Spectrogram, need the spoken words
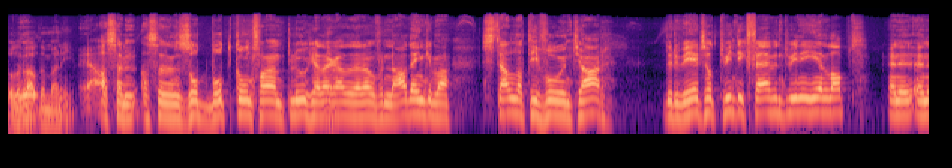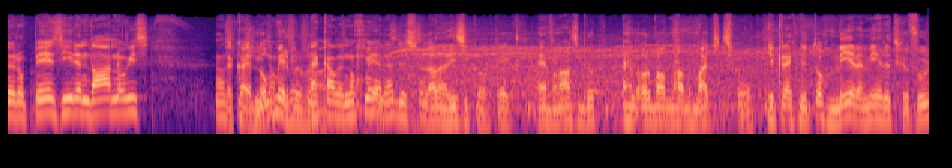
all about the money. Ja, als, er, als er een zot bod komt van een ploeg, ja, dan gaat er daarover nadenken. Maar stel dat hij volgend jaar er weer zo 20, 25 in lapt. En een, een Europees hier en daar nog eens. Daar kan je nog meer voor Dan vragen. kan er nog meer. Hè, dus, Dat is wel een risico. Kijk, hij van Azenbroek en Orban na de match school. Je krijgt nu toch meer en meer het gevoel,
